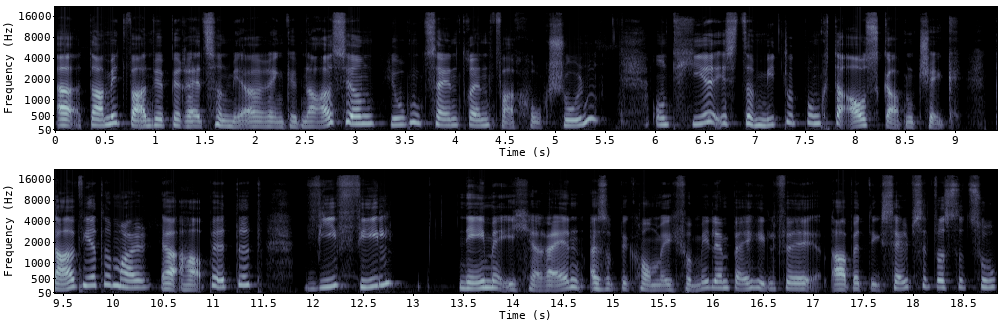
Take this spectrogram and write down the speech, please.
Äh, damit waren wir bereits an mehreren Gymnasien, Jugendzentren, Fachhochschulen. Und hier ist der Mittelpunkt der Ausgabencheck. Da wird einmal erarbeitet, wie viel nehme ich herein, also bekomme ich Familienbeihilfe, arbeite ich selbst etwas dazu,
